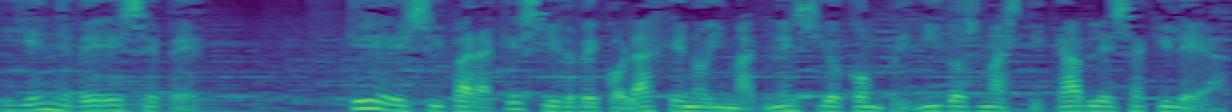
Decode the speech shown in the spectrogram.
y NBSP. ¿Qué es y para qué sirve colágeno y magnesio comprimidos masticables Aquilea?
